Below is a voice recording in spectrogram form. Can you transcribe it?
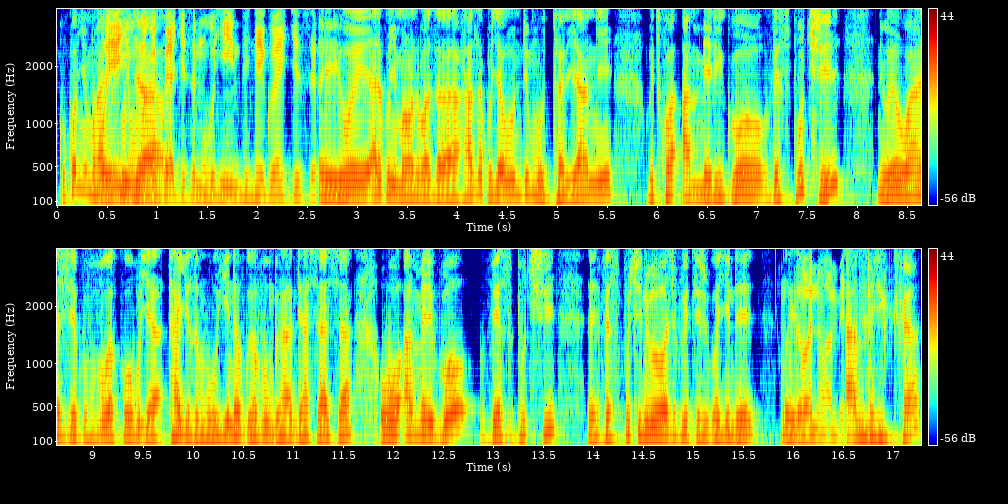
kuko nyuma we haje yumvaga ko kujya yageze mu buhinde intego yayigezeho. Eh, we ariko nyuma abantu baza haza kujyaho undi mutaliyani witwa amerigo vespucci ni we waje kuvuga ko burya atageze mu buhinde ahubwo yavumbuye ahandi hashyashya. Uwo amerigo vespucci eh, vespucci ni we waje kwitirirwa nyine Umugabane wa Amerika. amerika.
